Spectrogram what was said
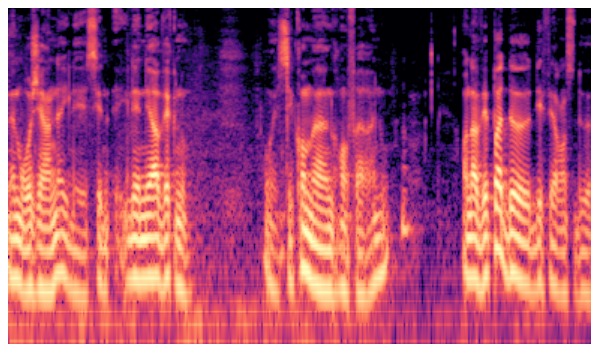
Même Roger Hanna, il est, il est né avec nous. Oui, c'est comme un grand frère à nous. On n'avait pas de différence de.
